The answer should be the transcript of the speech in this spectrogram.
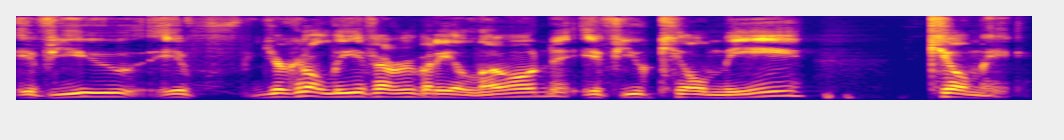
if you if you're going to leave everybody alone, if you kill me, kill me."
